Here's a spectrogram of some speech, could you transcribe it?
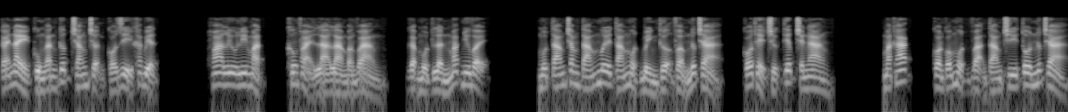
cái này cùng ăn cướp trắng trận có gì khác biệt? Hoa lưu ly mặt, không phải là làm bằng vàng, gặp một lần mắc như vậy. Một tám trăm tám mươi tám một bình thượng phẩm nước trà, có thể trực tiếp chen ngang. Mặt khác, còn có một vạn tám trí tôn nước trà,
